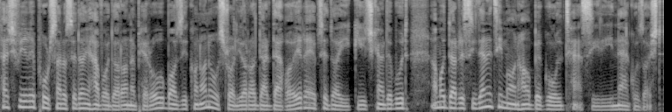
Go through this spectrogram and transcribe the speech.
تشویق پرسر و صدای هواداران پرو بازیکنان استرالیا را در دقایق ابتدایی گیج کرده بود اما در رسیدن تیم آنها به گل تأثیری نگذاشت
